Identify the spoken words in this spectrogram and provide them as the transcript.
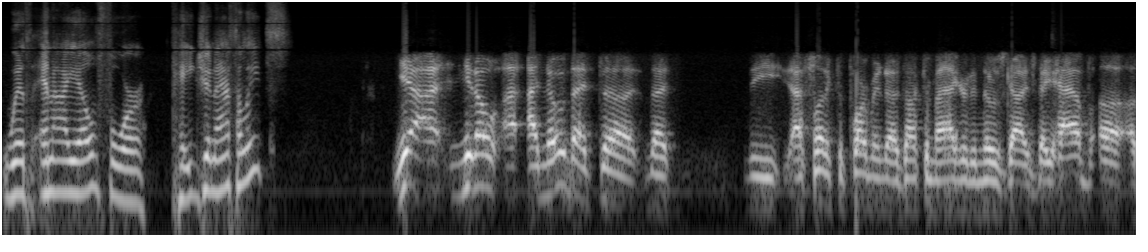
with NIL for Cajun athletes? Yeah, you know, I, I know that uh, that the athletic department, uh, Dr. Maggard and those guys, they have uh, a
